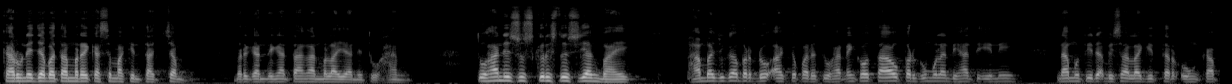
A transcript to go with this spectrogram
karunia jabatan mereka semakin tajam bergandengan tangan melayani Tuhan. Tuhan Yesus Kristus yang baik. Hamba juga berdoa kepada Tuhan. Engkau tahu pergumulan di hati ini namun tidak bisa lagi terungkap.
